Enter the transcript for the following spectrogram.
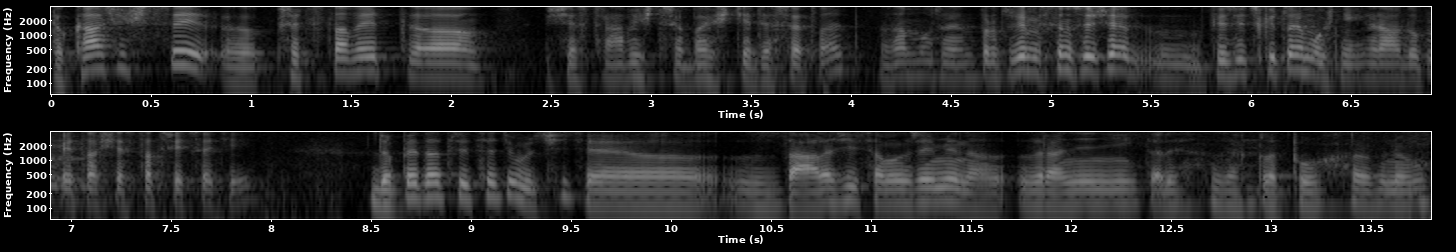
Dokážeš si eh, představit, eh, že strávíš třeba ještě 10 let za mořem? Protože myslím si, že hm, fyzicky to je možné hrát do 35, 30. Do 35 určitě. Eh, záleží samozřejmě na zranění, tady zaklepu rovnou.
